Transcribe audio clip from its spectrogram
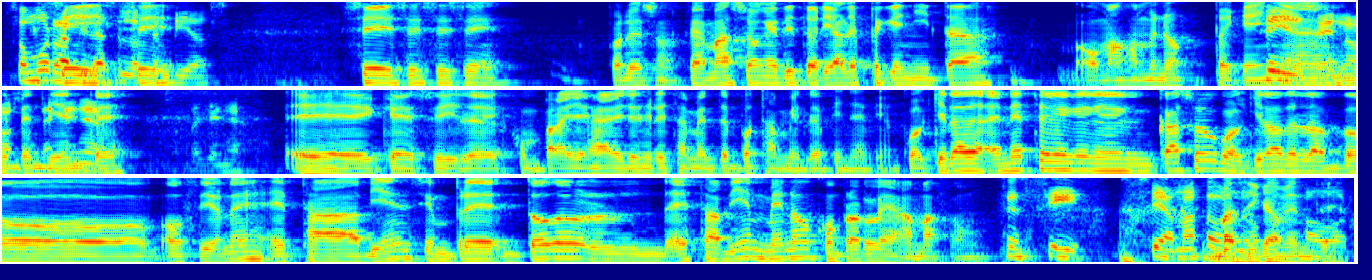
Son muy Sí, rápidas en los sí. envíos. Sí, sí, sí, sí. Por eso. Que además son editoriales pequeñitas, o más o menos pequeñas, Sí, sí, no, independientes. eh, que si les compráis a ellos directamente, pues también les viene bien. Cualquiera, de- en este caso, cualquiera de las dos opciones está bien. Siempre todo está bien, menos comprarle a Amazon. Sí, sí, Amazon. no, Básicamente. por favor.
